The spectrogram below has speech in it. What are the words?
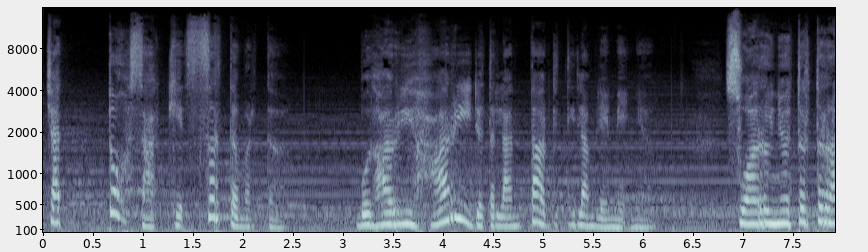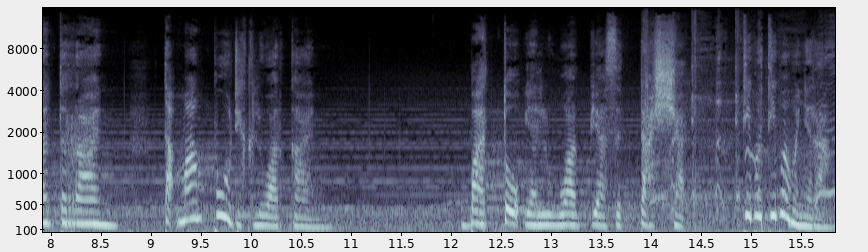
jatuh sakit serta-merta. Berhari-hari dia terlantar di tilam lemeknya. Suaranya terteran-teran, tak mampu dikeluarkan. Batuk yang luar biasa dahsyat tiba-tiba menyerang.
